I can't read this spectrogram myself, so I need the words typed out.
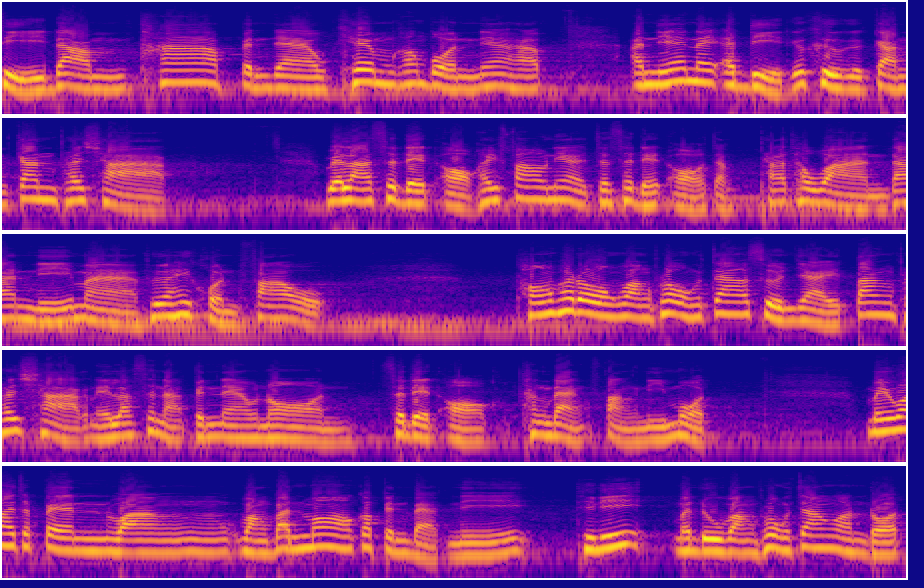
สีดำทาเป็นแนวเข้มข้างบนเนี่ยครับอันนี้ในอดีตก็คือการกั้นพระฉาก เวลาเสด็จออกให้เฝ้าเนี่ยจะเสด็จออกจากพระทวารด้านนี้มาเพื่อให้คนเฝ้า ท้องพระโรงวังพระองค์เจ้าส่วนใหญ่ตั้งพระฉากในลักษณะเป็นแนวนอน เสด็จออกทางแดงฝั่งนี้หมด ไม่ว่าจะเป็นวังวังบ้านหม้อก็เป็นแบบนี้ ทีนี้มาดูวังพระองค์เจ้างอนรถ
